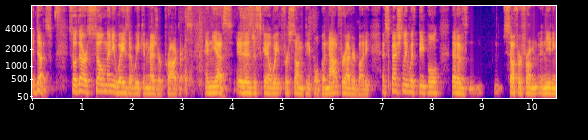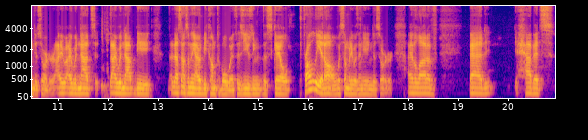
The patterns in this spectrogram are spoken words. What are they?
It does. So there are so many ways that we can measure progress. And yes, it is the scale weight for some people, but not for everybody, especially with people that have suffer from an eating disorder. I, I would not I would not be that's not something I would be comfortable with is using the scale probably at all with somebody with an eating disorder. I have a lot of bad habits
